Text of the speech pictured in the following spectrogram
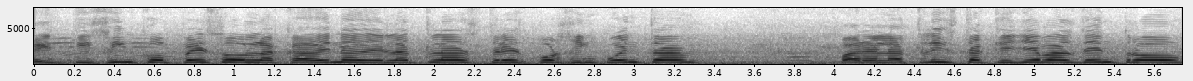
¿25 pesos la cadena del Atlas, 3 por 50 para el atlista que llevas dentro.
